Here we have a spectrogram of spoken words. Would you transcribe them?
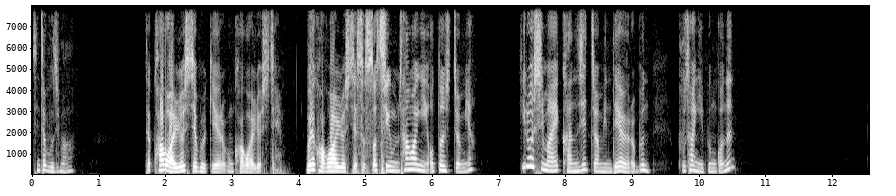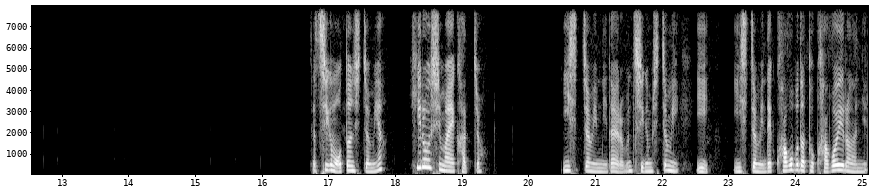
진짜 보지 마. 자 과거 완료 시제 볼게요, 여러분. 과거 완료 시제. 왜 과거 완료 시제 썼어? 지금 상황이 어떤 시점이야? 히로시마의 간 시점인데요, 여러분. 부상 입은 거는 자, 지금 어떤 시점이야? 히로시마에 갔죠. 이 시점입니다, 여러분. 지금 시점이 이, 이 시점인데 과거보다 더 과거에 일어난 일.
